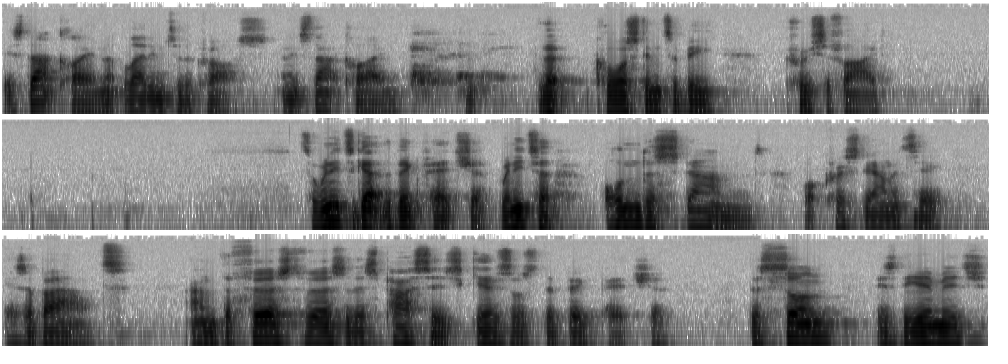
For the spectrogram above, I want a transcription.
it's that claim that led him to the cross, and it's that claim that caused him to be crucified. So we need to get the big picture. We need to understand what Christianity is about. And the first verse of this passage gives us the big picture. The Son is the image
